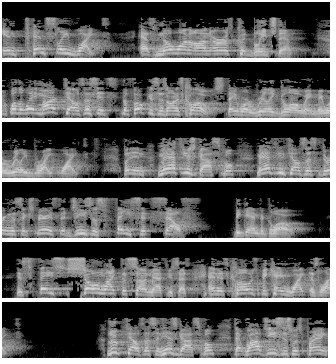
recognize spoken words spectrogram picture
intensely white, as no one on earth could bleach them. Well, the way Mark tells us, it's, the focus is on his clothes. They were really glowing. They were really bright white. But in Matthew's gospel, Matthew tells us during this experience that Jesus' face itself began to glow. His face shone like the sun, Matthew says, and his clothes became white as light. Luke tells us in his gospel that while Jesus was praying,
